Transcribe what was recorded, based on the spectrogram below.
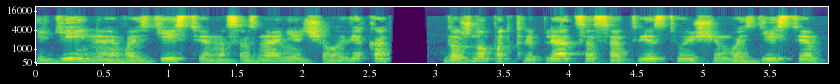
идейное воздействие на сознание человека должно подкрепляться соответствующим воздействием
